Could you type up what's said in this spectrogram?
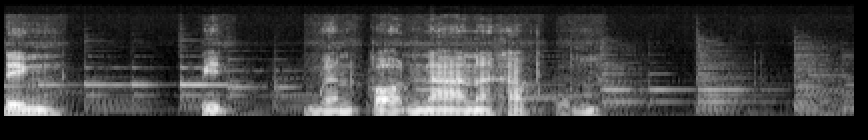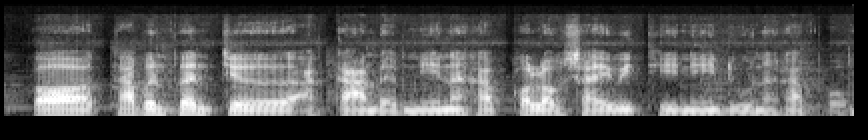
เด้งปิดเหมือนก่อนหน้านะครับผม ก็ถ้าเพื่อนๆเจออาการแบบนี้นะครับ ก็ลองใช้วิธีนี้ดูนะครับผม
